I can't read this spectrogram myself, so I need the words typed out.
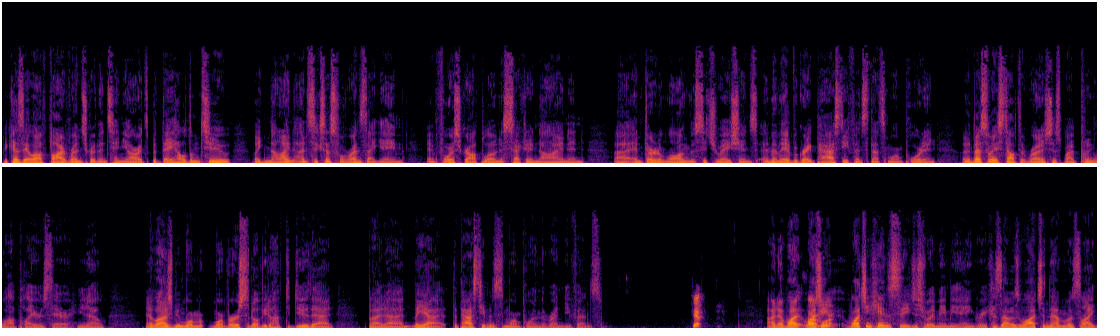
because they allowed five runs greater than 10 yards, but they held them to like nine unsuccessful runs that game and forced Garoppolo into second and nine and uh, and third and long those situations. And then they have a great pass defense, and that's more important. And the best way to stop the run is just by putting a lot of players there. You know, it allows you to be more more versatile if you don't have to do that. But uh, but yeah, the pass defense is more important than the run defense. Yep. I know. Wa- watching watching Kansas City just really made me angry because I was watching them. was like,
